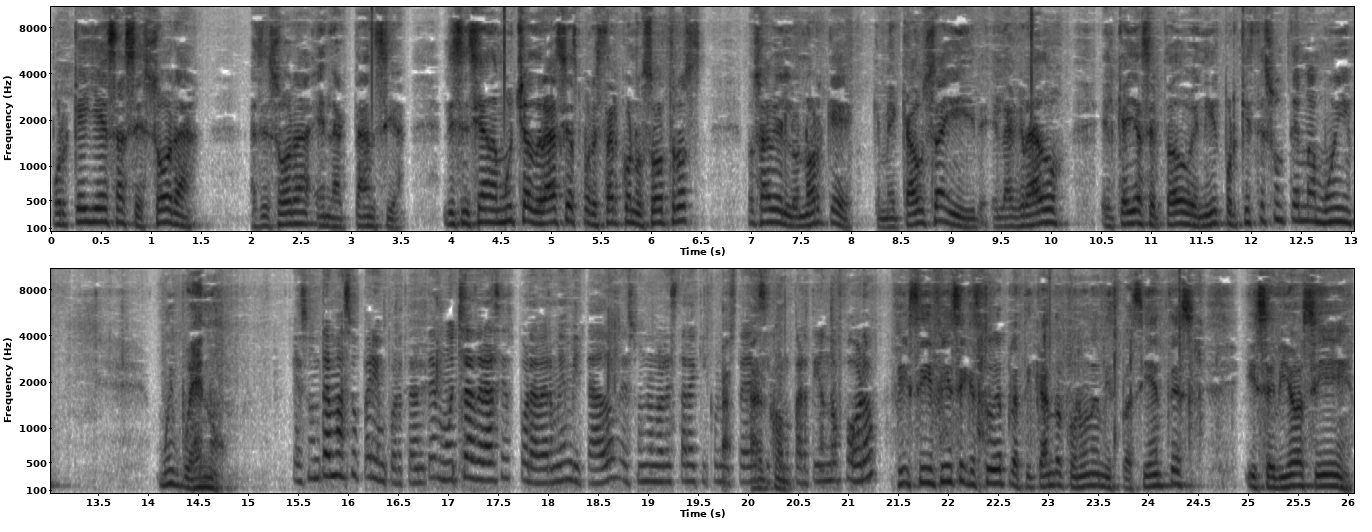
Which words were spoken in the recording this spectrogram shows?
Porque ella es asesora, asesora en lactancia. Licenciada, muchas gracias por estar con nosotros. No sabe el honor que, que me causa y el agrado el que haya aceptado venir, porque este es un tema muy, muy bueno, es un tema súper importante. Muchas gracias por haberme invitado. Es un honor estar aquí con ustedes y compartiendo foro. Sí, sí, fíjese que estuve platicando con una de mis pacientes y se vio así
